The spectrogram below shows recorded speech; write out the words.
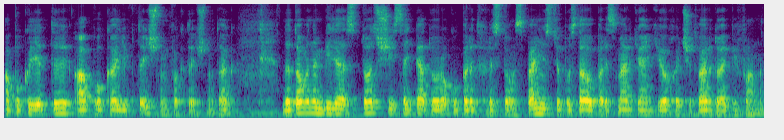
апокаліпти, апокаліптичним, фактично, так? датованим біля 165 року перед Христом, з певністю поставив перед смертю Антіоха IV Епіфана.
